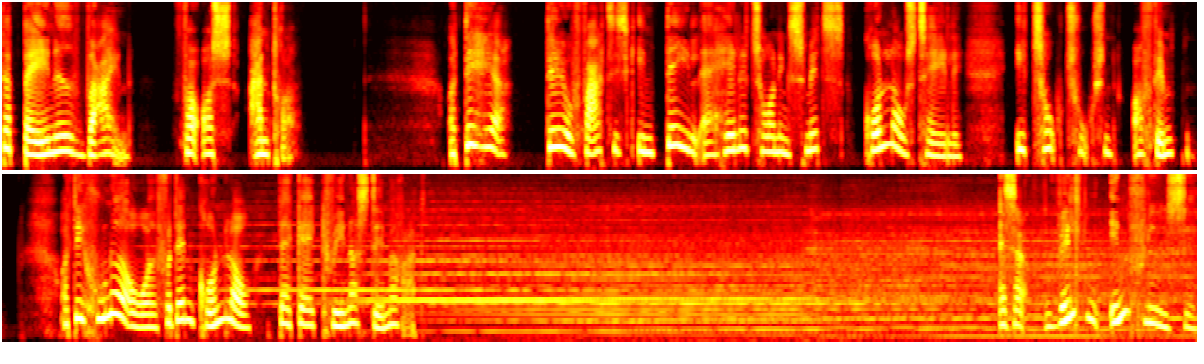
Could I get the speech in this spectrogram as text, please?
der banede vejen for os andre. Og det her, det er jo faktisk en del af Helle thorning Smiths grundlovstale i 2015. Og det er 100-året for den grundlov, der gav kvinder stemmeret. Altså, hvilken indflydelse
